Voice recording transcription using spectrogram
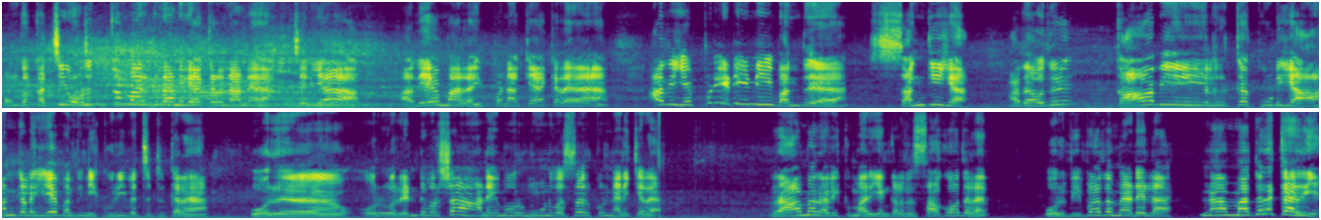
உங்கள் கட்சி ஒழுக்கமாக இருக்குதான்னு கேட்குறேன் நான். சரியா? அதே மாதிரி இப்போ நான் கேட்குறேன் அது எப்படிடி நீ வந்து சங்கிக அதாவது காவியில் இருக்கக்கூடிய ஆண்களையே வந்து நீ குறி வச்சிட்ருக்கிற ஒரு ஒரு ரெண்டு வருஷம் அநேகமாக ஒரு மூணு வருஷம் இருக்குன்னு நினைக்கிறேன். ராம ரவிக்குமார் எங்களது சகோதரர் ஒரு விவாத மேடையில் நான் மதுரைக்காரி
